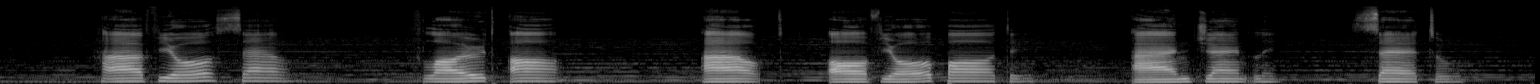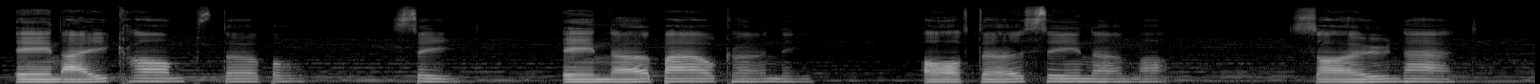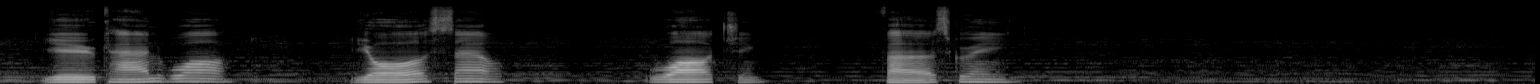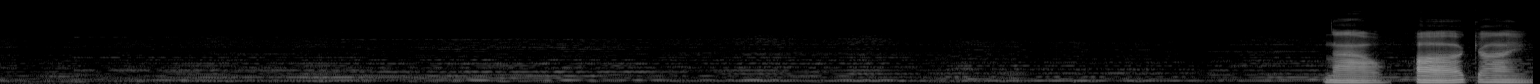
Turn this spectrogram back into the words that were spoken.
have yourself float up out of your body and gently settle in a comfortable seat in the balcony of the cinema. So that you can watch yourself watching the screen. Now again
